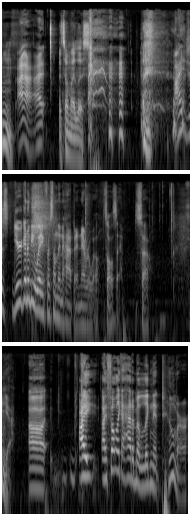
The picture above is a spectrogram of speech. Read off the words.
I I, it's on my list. I just you're gonna be waiting for something to happen. It never will. That's all I'll say. So, Hmm. yeah. Uh, I I felt like I had a malignant tumor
